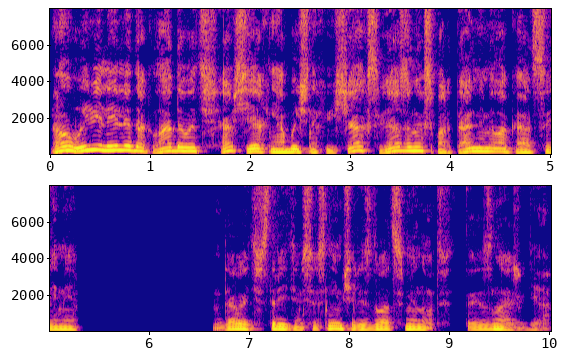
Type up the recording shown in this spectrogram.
но вы велели докладывать о всех необычных вещах, связанных с портальными локациями». «Давайте встретимся с ним через двадцать минут. Ты знаешь где».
